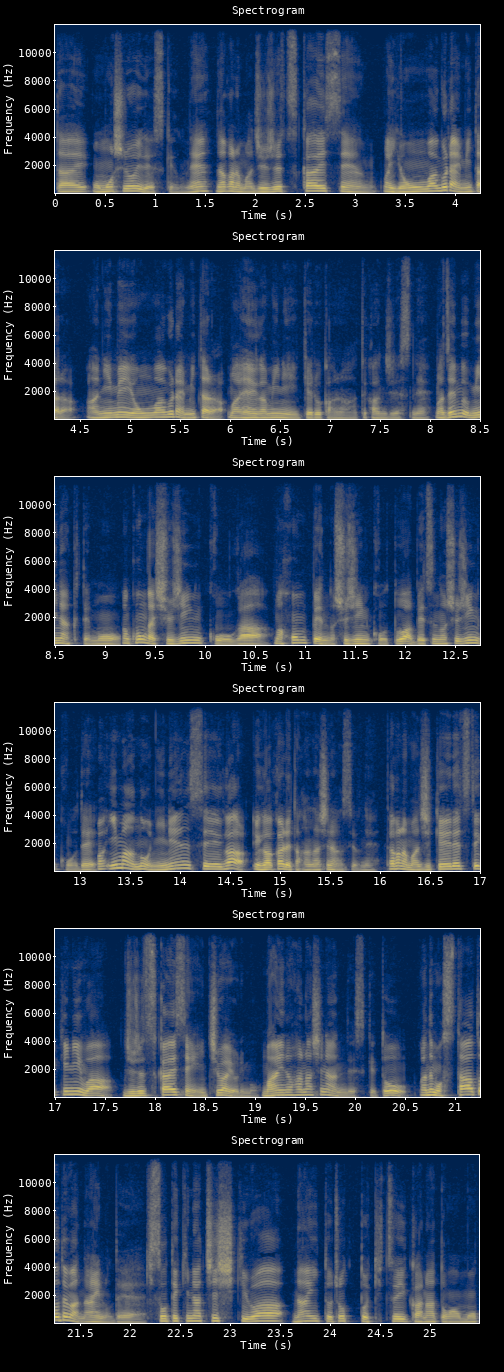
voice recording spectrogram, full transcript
対面白いですけどね。だからまあ呪術廻戦、まあ、4話ぐらい見たら、アニメ4話ぐらい見たら、まあ、映画見に行けるかなって感じですね。まあ、全部見なくても、まあ、今回主人公が、まあ、本編の主人公とは別の主人公で、まあ、今の2年生が描かれた話なんですよね。だからまあ時系列的には呪術廻戦1話よりも前の話なんですけど、まあ、でもスタートではないので、基礎的な知識はないとちょっときついかなとは思っ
